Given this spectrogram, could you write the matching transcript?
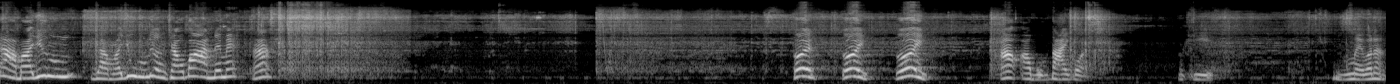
ย่ามายุ่ง อย่ามายุ่งเรื่องชาวบ้านได้ไหมฮะเฮ้ย เฮ้ย เฮ้ยเอาเอาผมตายก่อน โอเคอยู่ตรงไหนวะน่ะ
